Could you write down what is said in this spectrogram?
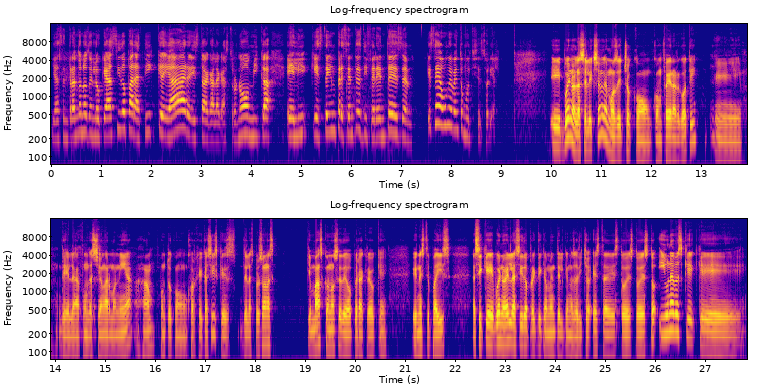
Ya centrándonos en lo que ha sido para ti crear esta gala gastronómica, el que estén presentes diferentes, eh, que sea un evento multisensorial. Y bueno, la selección la hemos hecho con, con Fer Argotti, eh, de la Fundación Armonía, ajá, junto con Jorge Casís, que es de las personas que más conoce de ópera, creo que en este país. Así que bueno, él ha sido prácticamente el que nos ha dicho esto, esto, esto, esto. Y una vez que, que,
